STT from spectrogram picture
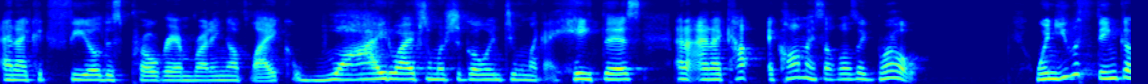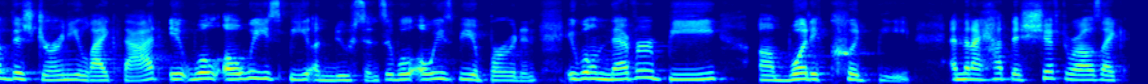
And I could feel this program running of like, why do I have so much to go into? And like, I hate this. And, and I, ca- I call myself, I was like, bro, when you think of this journey like that, it will always be a nuisance. It will always be a burden. It will never be um, what it could be. And then I had this shift where I was like,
